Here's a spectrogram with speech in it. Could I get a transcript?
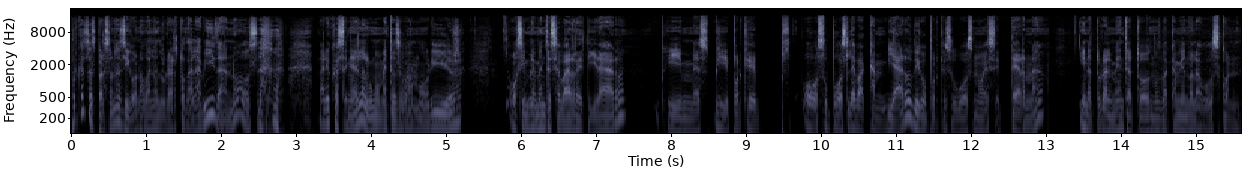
Porque estas personas, digo, no van a durar toda la vida, ¿no? O sea, Mario Castañeda en algún momento se va a morir o simplemente se va a retirar y, me, porque pues, o su voz le va a cambiar, digo porque su voz no es eterna y naturalmente a todos nos va cambiando la voz con,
